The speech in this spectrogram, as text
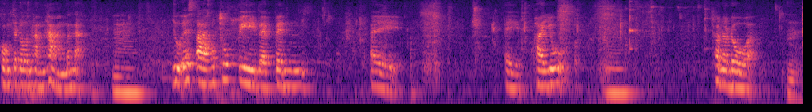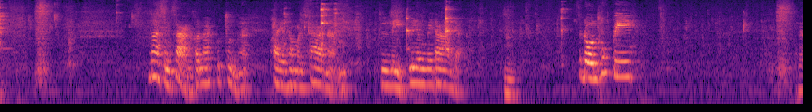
คงจะโดนห่างๆมันอะ Mm. USR เขาทุกปีแบบเป็น ไอไอพายุ Mm. ทอร์นาโดอะ Mm. น่าสงสารเขานะพูดถึงอะ ภัยธรรมชาติอะหลีกเลี่ยงไม่ได้อะ Mm. โดนทุกปี Ja.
